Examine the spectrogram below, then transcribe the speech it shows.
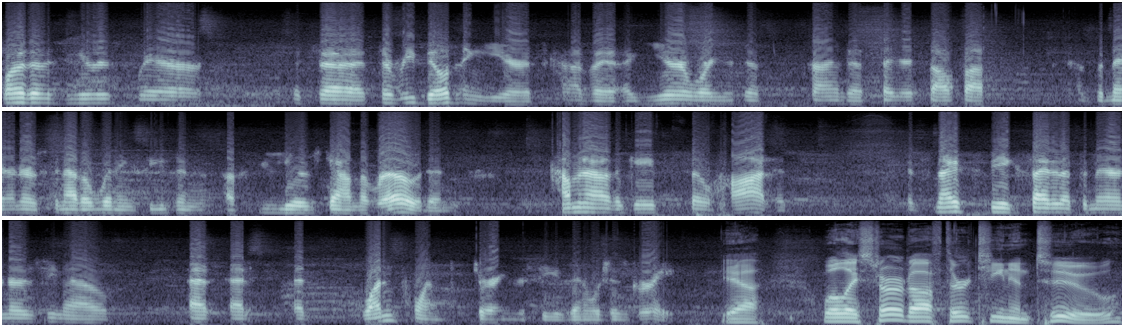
one of those years where it's a it's a rebuilding year. It's kind of a, a year where you're just trying to set yourself up because the Mariners can have a winning season a few years down the road. And coming out of the gates so hot, it's it's nice to be excited at the Mariners. You know, at at one point during the season, which is great. Yeah. Well, they started off 13 and 2,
